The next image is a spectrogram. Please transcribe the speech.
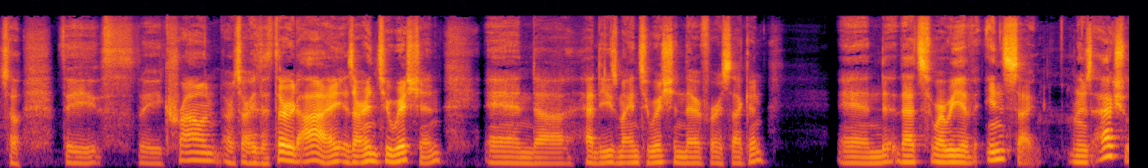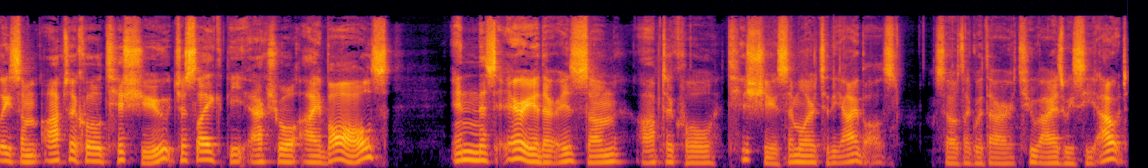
So the the crown, or sorry, the third eye is our intuition, and uh, had to use my intuition there for a second, and that's where we have insight. And there's actually some optical tissue, just like the actual eyeballs. In this area, there is some optical tissue similar to the eyeballs. So it's like with our two eyes, we see out,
